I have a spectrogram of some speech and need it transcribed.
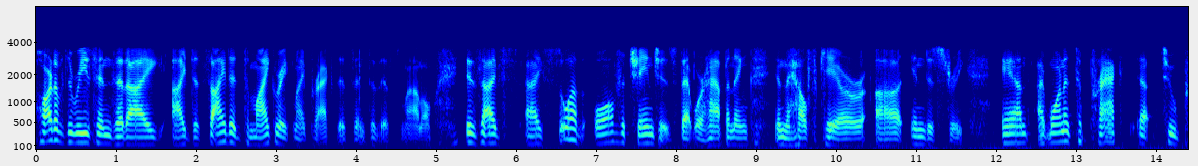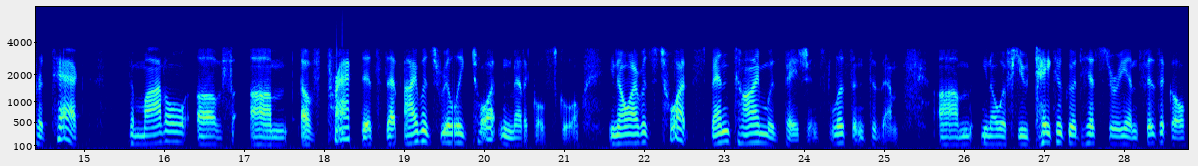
part of the reason that I I decided to migrate my practice into this model is I've I saw all the changes that were happening in the healthcare uh, industry, and I wanted to pract- uh, to protect the model of um, of practice that I was really taught in medical school. You know, I was taught spend time with patients, listen to them. Um, you know, if you take a good history and physical,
